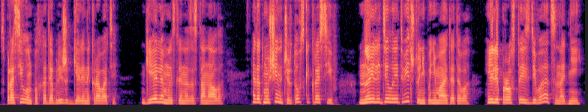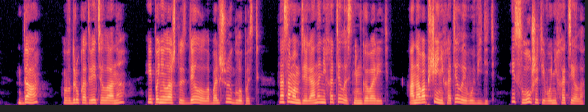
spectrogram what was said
Спросил он, подходя ближе к Гелиной кровати. Геля мысленно застонала. «Этот мужчина чертовски красив, но или делает вид, что не понимает этого, или просто издевается над ней». «Да», – вдруг ответила она и поняла, что сделала большую глупость. На самом деле она не хотела с ним говорить. Она вообще не хотела его видеть. И слушать его не хотела.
